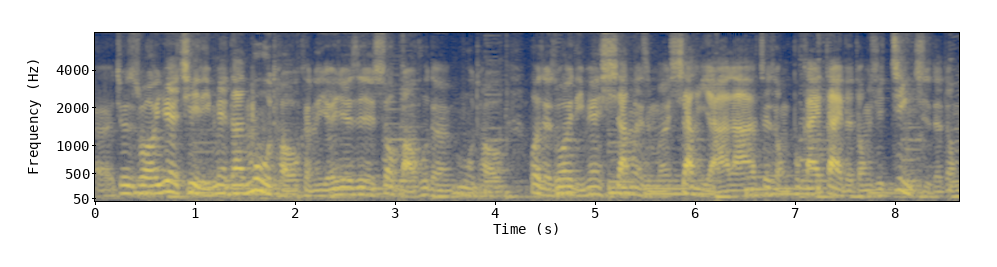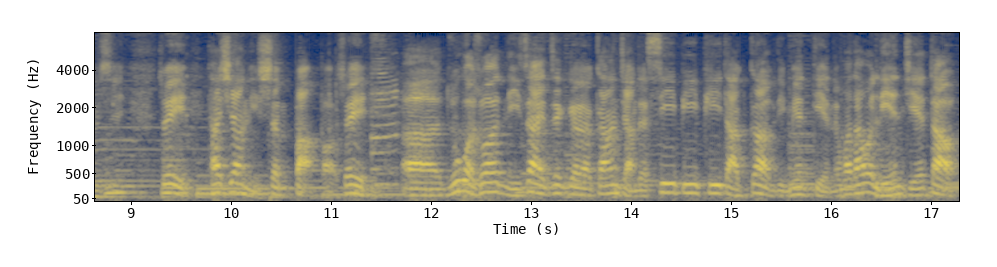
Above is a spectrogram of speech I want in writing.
呃就是说乐器里面，它木头可能有一些是受保护的木头，或者说里面镶了什么象牙啦这种不该带的东西、禁止的东西，所以他希望你申报哦。所以呃，如果说你在这个刚刚讲的 CBP.gov 里面点的话，它会连接到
